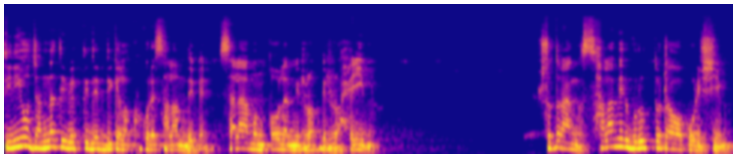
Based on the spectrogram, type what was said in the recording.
তিনিও জান্নাতি ব্যক্তিদের দিকে লক্ষ্য করে সালাম দেবেন। সালামুন কৌলামির রব্বির রহিম। সুতরাং সালামের গুরুত্বটা অপরিসীম।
